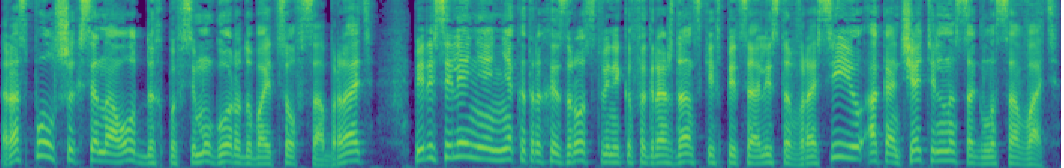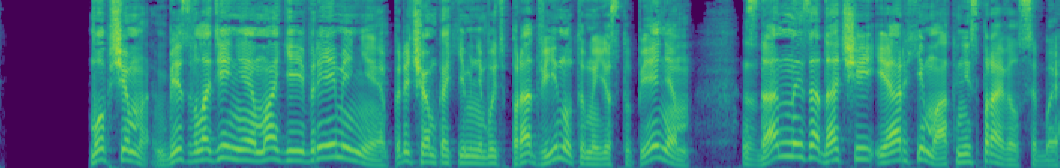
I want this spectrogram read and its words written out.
расползшихся на отдых по всему городу бойцов собрать, переселение некоторых из родственников и гражданских специалистов в Россию окончательно согласовать. В общем, без владения магией времени, причем каким-нибудь продвинутым ее ступеням, с данной задачей и архимаг не справился бы.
